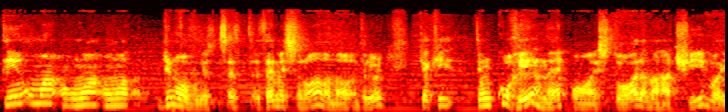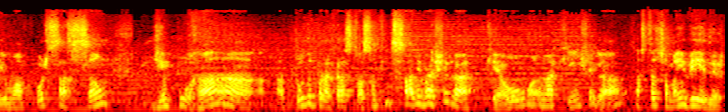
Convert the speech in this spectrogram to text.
tem uma, uma, uma. De novo, você até mencionou no anterior, que aqui tem um correr né, com a história, a narrativa e uma forçação de empurrar a, a tudo para aquela situação que a gente sabe vai chegar, que é o Anakin chegar a se transformar em Vader.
